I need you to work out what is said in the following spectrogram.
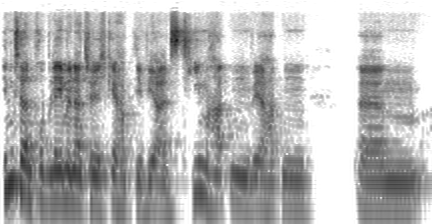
intern Probleme natürlich gehabt, die wir als Team hatten. Wir hatten ähm,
